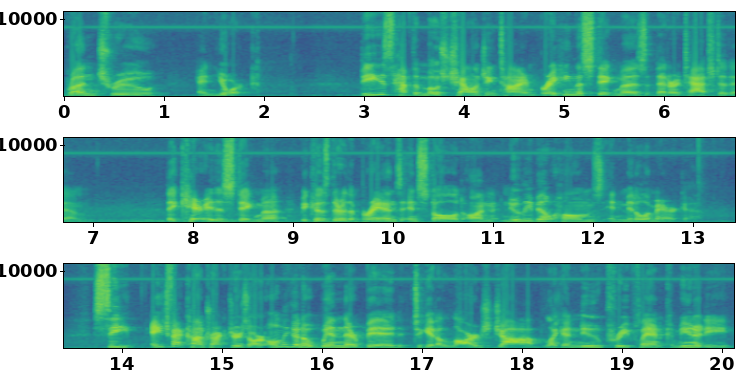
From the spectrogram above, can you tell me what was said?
Runtru, and York. These have the most challenging time breaking the stigmas that are attached to them. They carry this stigma because they're the brands installed on newly built homes in middle America. See, HVAC contractors are only going to win their bid to get a large job like a new pre-planned community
